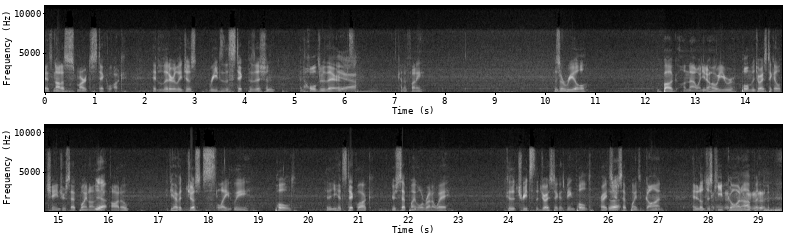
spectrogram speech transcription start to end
Yeah, it's not a smart stick lock. It literally just reads the stick position and holds her there. It's- Yeah. It's kind of funny. There's a real bug on that one. You know how you were pulling the joystick, it'll change your set point on Yeah. auto? If you have it just slightly pulled and then you hit stick lock, your set point will run away. Because it treats the joystick as being pulled, right? So your set point's gone. And it'll just keep going up and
